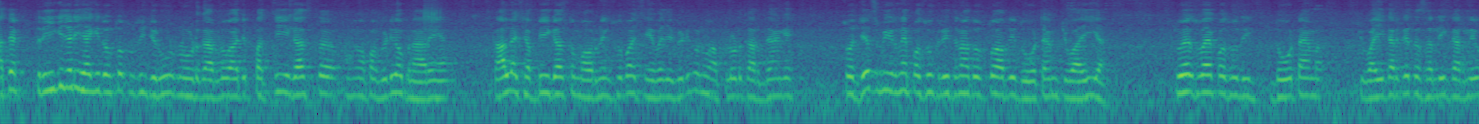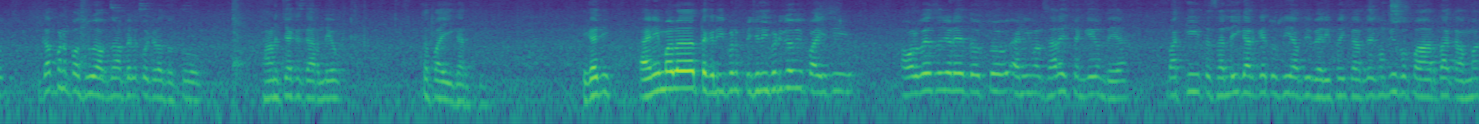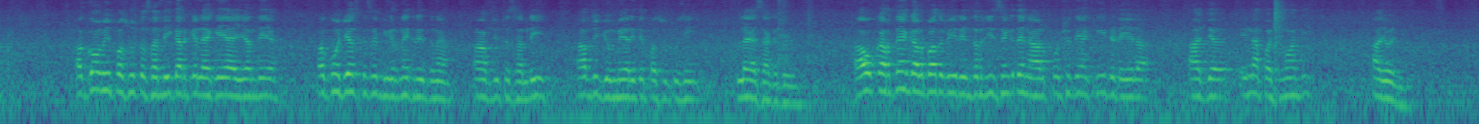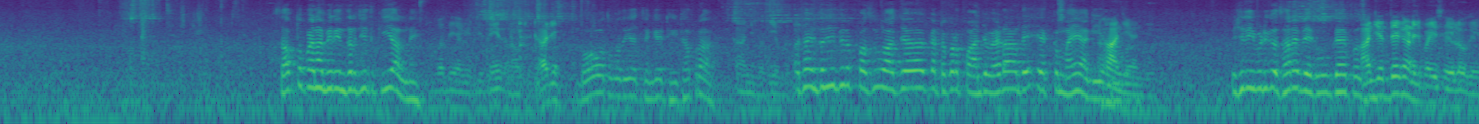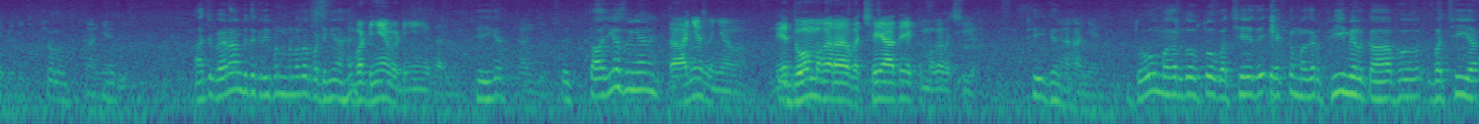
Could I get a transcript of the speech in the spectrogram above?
ਅੱਜ ਤਰੀਕ ਜਿਹੜੀ ਹੈਗੀ ਦੋਸਤੋ, ਤੁਸੀਂ ਜਰੂਰ ਨੋਟ ਕਰ ਲਓ। ਅੱਜ 25 ਅਗਸਤ ਨੂੰ ਆਪਾਂ ਵੀਡੀਓ ਬਣਾ ਰਹੇ ਹਾਂ। ਕੱਲ 26 ਅਗਸਤ ਮਾਰਨਿੰਗ ਸਵੇਰ 6 ਵਜੇ ਵੀਡੀਓ ਨੂੰ ਅਪਲੋਡ ਕਰ ਦਿਆਂਗੇ। ਸੋ, ਜਿਸ ਵੀਰ ਨੇ ਪਸ਼ੂ ਖਰੀਦਣਾ ਦੋਸਤੋ, ਆਪਦੀ ਦੋ ਟਾਈਮ ਚਵਾਈ ਆ। ਸੋਏ ਸੋਏ ਪਸ਼ੂ ਦੀ ਦੋ ਟਾਈਮ ਚਵਾਈ ਕਰਕੇ ਤਸੱਲੀ ਕਰ ਲਿਓ। ਗੱਪਣ ਪਸ਼ੂ ਆਪਦਾ ਬਿਲਕੁਲ ਜਿਹੜਾ ਦੋਸਤੋ, ਥਣ ਚੈੱਕ ਕਰ ਲਿਓ। ਤਪਾਈ ਕਰਕੇ ਠੀਕ ਹੈ ਜੀ? ਐਨੀਮਲ ਤਕਰੀਬਨ ਪਿਛਲੀ ਵੀਡੀਓ ਵੀ ਪਾਈ ਸੀ। ਆਲਵੇਸ ਜਿਹੜੇ ਦੋਸਤੋ ਐਨੀਮਲ ਸਾਰੇ ਚੰਗੇ ਹੁੰਦੇ ਆ। ਬਾਕੀ ਤਸੱਲੀ ਕਰਕੇ ਤੁਸੀਂ ਆਪਦੀ ਵੈਰੀਫਾਈ ਕਰਦੇ, ਕਿਉਂਕਿ ਵਪਾਰ ਦਾ ਕੰਮ ਅੱਗੋਂ ਵੀ ਪਸ਼ੂ ਤਸੱਲੀ ਕਰਕੇ ਲੈ ਕੇ ਆਏ ਜਾਂਦੇ ਆ। ਅੱਗੋਂ ਜਿਸ ਕਿਸੇ ਵੀਰ ਨੇ ਖਰੀਦਣਾ, ਆਪਦੀ ਤਸੱਲੀ, ਆਪਦੀ ਜ਼ਿੰਮੇਵਾਰੀ ਤੇ ਪਸ਼ੂ ਤੁਸੀਂ ਲੈ ਸਕਦੇ ਹੋ। ਆਓ ਕਰਦੇ ਹਾਂ ਗੱਲਬਾਤ। ਵੀਰ ਇੰਦਰਜੀਤ ਸਿੰਘ ਦੇ ਨਾਲ ਪੁੱਛਦੇ ਹਾਂ ਕੀ ਡਿਟੇਲ ਆ ਅੱਜ ਇਹਨਾਂ ਪਸ਼ੂਆਂ ਦੀ। ਆਜੋ ਜੀ। ਸਭ ਤੋਂ ਪਹਿਲਾਂ ਵੀਰ ਇੰਦਰਜੀਤ ਕੀ ਹਾਲ ਨੇ? ਵਧੀਆ ਵੀਰ ਜੀ ਤੁਸੀਂ ਸੁਣਾਓ ਠੀਕ ਠਾਕ ਜੀ? ਬਹੁਤ ਵਧੀਆ ਚੰਗੇ ਠੀਕ ਠਾਕ ਭਰਾ? ਹਾਂਜੀ ਵਧੀਆ ਵਧੀਆ। ਅੱਛਾ ਇੰਦਰਜੀਤ ਵੀਰ ਪਸ਼ੂ ਅੱਜ ਘੱਟੋ ਘੱਟ ਪੰਜ ਵਹਿੜਾਂ ਤੇ ਇੱਕ ਮੈਂ ਆ ਗਈ ਹਾਂਜੀ ਹਾਂਜੀ। ਪਿਛਲੀ ਵੀਡੀਓ ਸਾਰੇ ਵੇਖ ਵੂਕ ਗਏ ਪਸ਼ੂ। ਹਾਂਜੀ ਅੱਧੇ ਘੰਟੇ ਚ ਭਾਈ ਸੇਲ ਹੋ ਗਏ ਵੀਰ ਜੀ। ਚਲੋ। ਹਾਂਜੀ ਹਾਂਜੀ। ਅੱਜ ਵਹਿੜਾਂ ਵੀ ਤਕਰੀਬਨ ਮੈਨੂੰ ਤਾਂ ਵੱਡੀਆਂ ਹੈ? ਵੱਡੀਆਂ ਵੱਡੀਆਂ ਹੀ ਆ ਸਾਰੀਆਂ। ਠੀਕ ਹੈ ਹਾਂਜੀ। ਤੇ ਤਾਜ਼ੀਆਂ ਸੂਈਆਂ ਨੇ? ਤਾਜ਼ੀਆਂ ਸੂਈਆਂ ਵਾ। ਇਹ ਦੋ ਮਗਰ ਵੱਛੇ ਆ ਤੇ ਇੱਕ ਮਗਰ ਵੱਛੀ ਆ। ਠੀਕ ਹੈ। ਹਾਂਜੀ ਹਾਂਜੀ। ਦੋ ਮਗਰ ਦੋਸਤੋ ਬੱਚੇ ਤੇ ਇੱਕ ਮਗਰ ਫੀਮੇਲ ਕਾਫ ਵੱਛੀ ਆ।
